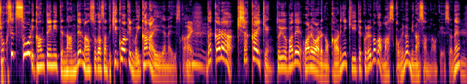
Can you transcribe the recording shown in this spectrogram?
直接総理官邸に行ってなんでなん菅さんって聞くわけにもいかないじゃないですか、はい、だから記者会見という場で我々の代わりに聞いてくれるのがマスコミの皆さんなわけですよね、うん、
